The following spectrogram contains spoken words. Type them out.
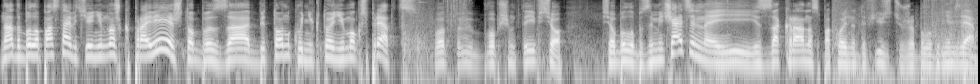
Надо было поставить ее немножко правее, чтобы за бетонку никто не мог спрятаться. Вот, в общем-то, и все. Все было бы замечательно, и из-за крана спокойно дефьюзить уже было бы нельзя.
